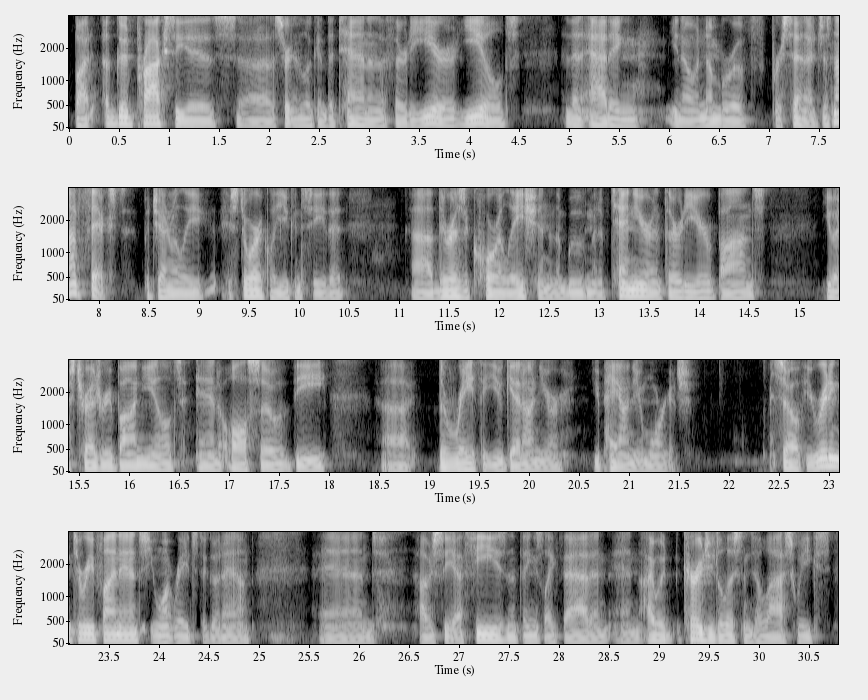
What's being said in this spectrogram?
But a good proxy is uh, certainly looking at the 10 and the 30 year yields and then adding you know a number of percentage. It's not fixed, but generally, historically, you can see that uh, there is a correlation in the movement of 10 year and 30 year bonds, U.S. Treasury bond yields, and also the uh, the rate that you get on your you pay on your mortgage. So if you're ready to refinance, you want rates to go down, and obviously you have fees and things like that. And and I would encourage you to listen to last week's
